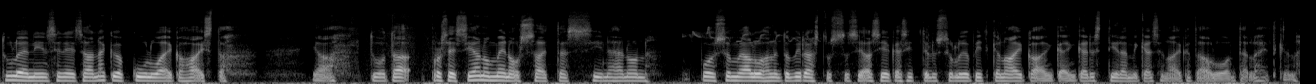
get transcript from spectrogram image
tulee, niin sen ei saa näkyä, kuulua eikä haista. Ja tuota, prosessihan on menossa, että siinähän on Pohjois-Suomen aluehallintovirastossa se asiakäsittelyssä ollut jo pitkän aikaa, enkä, enkä edes tiedä mikä sen aikataulu on tällä hetkellä.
